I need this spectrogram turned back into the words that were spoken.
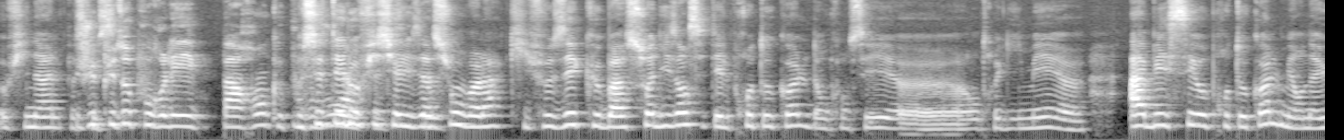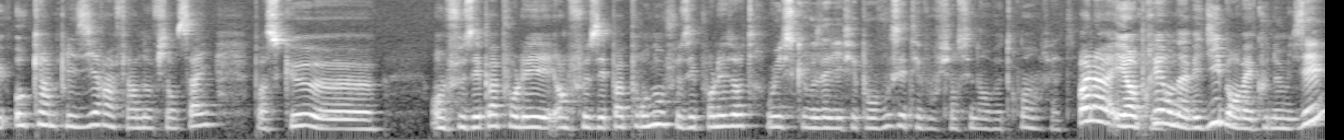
au final. Parce Je suis que plutôt pour les parents que pour c'était vous, en fait. l'officialisation, voilà, qui faisait que, bah, soi-disant, c'était le protocole, donc on s'est, euh, entre guillemets, euh, abaissé au protocole, mais on n'a eu aucun plaisir à faire nos fiançailles, parce que euh, on le faisait pas pour les, on le faisait pas pour nous, on le faisait pour les autres. Oui, ce que vous aviez fait pour vous, c'était vous fiancer dans votre coin en fait. Voilà, et après on avait dit, bah, on va économiser.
